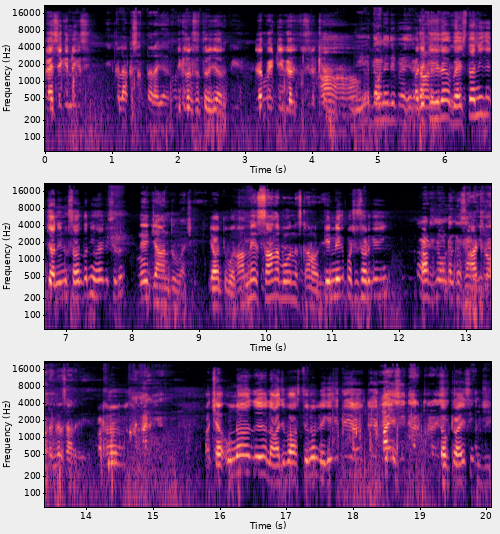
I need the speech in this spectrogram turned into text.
ਪੈਸੇ ਕਿੰਨੇ ਕੁ ਸੀ? 1 ਲੱਖ 70 ਹਜ਼ਾਰ। 170000 ਰੁਪਏ। ਜਿਹੜਾ ਪੇਟੀ ਵਗੈਰਾ ਤੁਸੀਂ ਰੱਖਿਆ। ਹਾਂ ਇਹ ਦਾਣੇ ਦੇ ਪੈਸੇ ਅੱਛਾ ਕਿਸੇ ਦਾ ਵੈਸੇ ਤਾਂ ਨਹੀਂ ਕਿ ਜਾਨੀ ਨੁਕਸਾਨ ਤਾਂ ਨਹੀਂ ਹੋਇਆ ਕਿਸੇ ਦਾ? ਨਹੀਂ ਜਾਨ ਤੋਂ ਬਚ ਜਾਨ ਤੋਂ ਬਾਅਦ ਹਮੇਸ਼ਾ ਦਾ ਬਹੁਤ ਨੁਕਸਾਨ ਹੋ ਕਿੰਨੇ ਕੁ ਪਸ਼ੂ ਸੜ ਗਏ ਜੀ? 8-9 ਡੰਗਰ ਸੜ ਗਏ। 8-9 ਡੰਗਰ ਸੜ ਗਏ। ਅੱਠ ਅੱਛਾ ਉਹਨਾਂ ਦੇ ਇਲਾਜ ਵਾਸਤੇ ਉਹਨਾਂ ਨੂੰ ਲੈ ਗਏ ਕਿਤੇ ਕੇ ਆਏ ਸੀ ਡਾਕਟਰ ਆਏ ਸੀ। ਡਾਕਟਰ ਆਏ ਸੀ? ਜੀ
